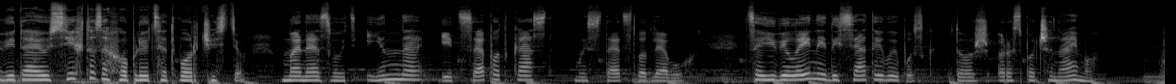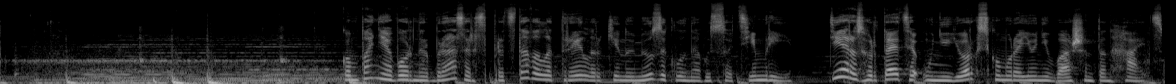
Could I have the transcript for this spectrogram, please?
Вітаю усіх, хто захоплюється творчістю. Мене звуть Інна, і це подкаст Мистецтво для вух. Це ювілейний десятий випуск. Тож розпочинаємо. Компанія Warner Bros. представила трейлер кіномюзиклу на висоті мрії. Дія розгортається у Нью-Йоркському районі Вашингтон Хайтс.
